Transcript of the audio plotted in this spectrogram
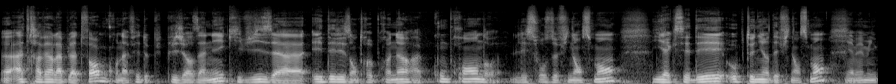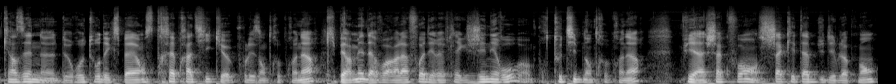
à travers la plateforme qu'on a fait depuis plusieurs années, qui vise à aider les entrepreneurs à comprendre les sources de financement, y accéder, obtenir des financements. Il y a même une quinzaine de retours d'expérience très pratiques pour les entrepreneurs qui permet d'avoir à la fois des réflexes généraux hein, pour tout type d'entrepreneur, puis à chaque fois, en chaque étape du développement,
